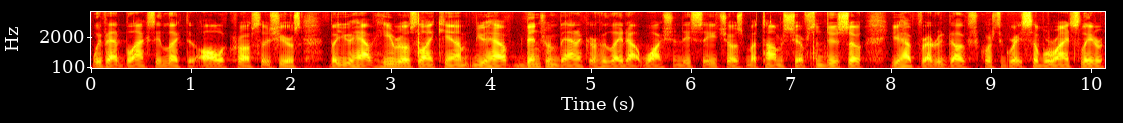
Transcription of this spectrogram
We've had blacks elected all across those years, but you have heroes like him. You have Benjamin Banneker, who laid out Washington, D.C., chosen by Thomas Jefferson to do so. You have Frederick Douglass, of course, the great civil rights leader.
